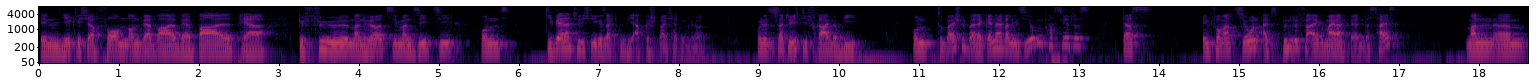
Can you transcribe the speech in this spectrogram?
in jeglicher Form, nonverbal, verbal, per Gefühl, man hört sie, man sieht sie und die werden natürlich, wie gesagt, irgendwie abgespeichert im Gehirn. Und es ist natürlich die Frage, wie. Und zum Beispiel bei der Generalisierung passiert es, dass Informationen als Bündel verallgemeinert werden. Das heißt, man ähm,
